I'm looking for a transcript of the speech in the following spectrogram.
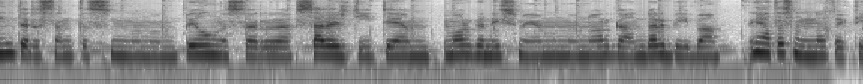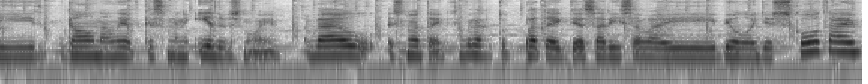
interesantas un, un, un pilnas ar sarežģītiem organismiem un, un orgānu darbībām. Jā, tas man noteikti ir galvenā lieta, kas mani iedvesmoja. Vēl es noteikti varētu pateikties arī savai bioloģijas skolotājai,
